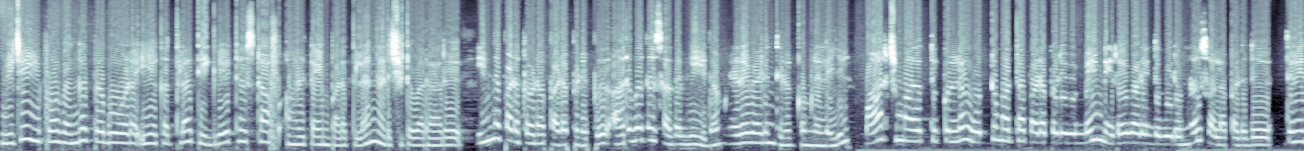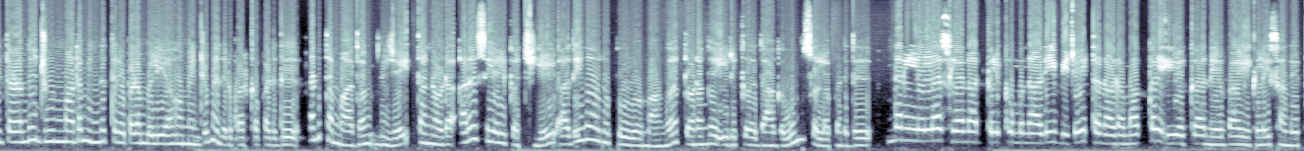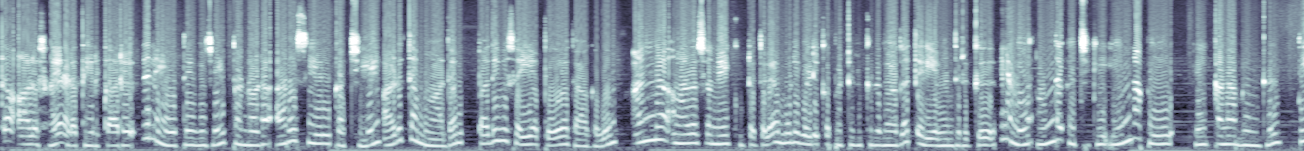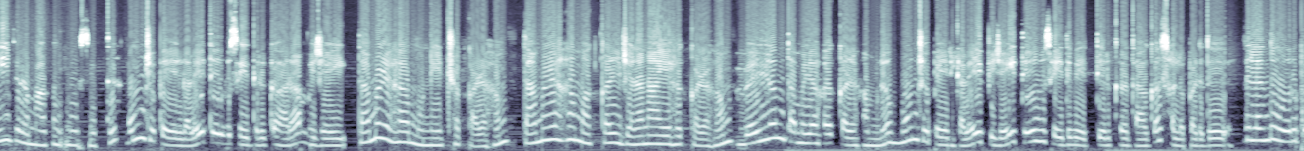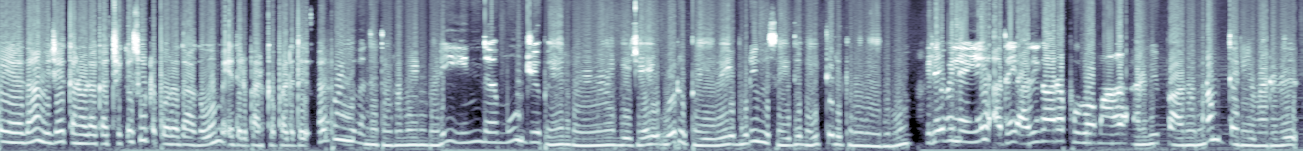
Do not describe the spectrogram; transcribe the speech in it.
விஜய் இப்போ வெங்கட் பிரபுவோட இயக்கத்துல the greatest of all time படத்துல நடிச்சிட்டு வராரு. இந்த படத்தோட படப்பிடிப்பு அறுபது சதவீதம் நிறைவடைந்திருக்கும் நிலையில் மார்ச் மாதத்துக்குள்ள ஒட்டுமொத்த படப்பிடிப்புமே நிறைவடைந்து விடும்னு சொல்லப்படுது. இதனைத் தொடர்ந்து ஜூன் மாதம் இந்த திரைப்படம் வெளியாகும் என்றும் எதிர்பார்க்கப்படுது. அடுத்த மாதம் விஜய் தன்னோட அரசியல் கட்சியை அதிகாரப்பூர்வமாக தொடங்க இருக்கிறதாகவும் சொல்லப்படுது. இந்த நிலையில சில நாட்களுக்கு முன்னாடி விஜய் தன்னோட மக்கள் இயக்க நிர்வாகிகளை சந்தித்து ஆலோசனை நடத்தியிருக்காரு. இதனையடுத்து விஜய் தன்னோட அரசியல் கட்சியை அடுத்த மாதம் பதிவு செய்ய போறதாகவும் அந்த ஆலோசனை கூட்டத்துல முடிவெடுக்கப்பட்டிருக்கிறதாக தெரிய வந்திருக்கு. எனவே அந்த கட்சிக்கு என்ன பெயர் வைக்கலாம் என்று தீவிரமாக யோசித்து மூன்று பெயர்களை தேர்வு செய்திருக்காராம் விஜய். தமிழக முன்னேற்ற கழகம் தமிழக மக்கள் ஜனநாயக கழகம் வெள்ளம் தமிழக கழகம்னு மூன்று பெயர்களை விஜய் தேர்வு செய்து வைத்திருக்கிறதாக சொல்லப்படுது. இதுல இருந்து ஒரு பெயரை தான் விஜய் தன்னோட கட்சிக்கு சூட்டு போறதாகவும் எதிர்பார்க்கப்படுது. தற்பொழுது வந்த தகவலின்படி இந்த மூன்று பெயர்களில் விஜய் ஒரு பெயரை முடிவு செய்து வைத்திருக்கிறதாகவும் விரைவிலேயே அதை அதிகாரப்பூர்வமாக அறிவிப்பாரும் தெரிய வருது.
